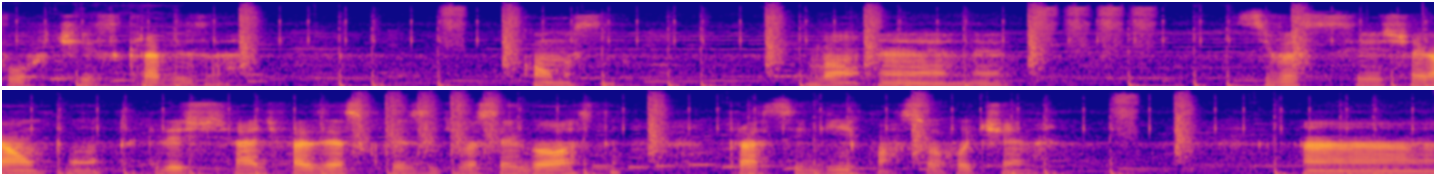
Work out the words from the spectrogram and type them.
for te escravizar, como assim? Bom, é, é, se você chegar a um ponto que deixar de fazer as coisas que você gosta para seguir com a sua rotina, ah,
